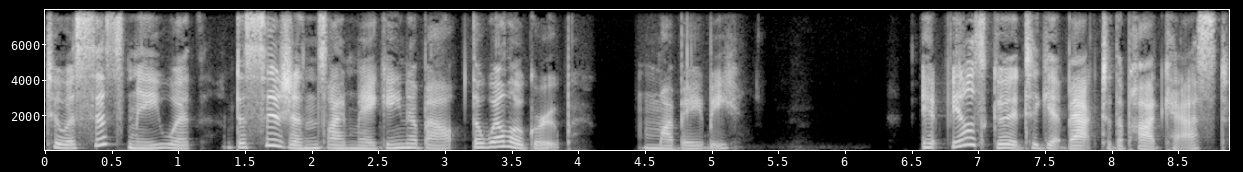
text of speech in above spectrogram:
to assist me with decisions I'm making about the Willow Group, my baby. It feels good to get back to the podcast.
